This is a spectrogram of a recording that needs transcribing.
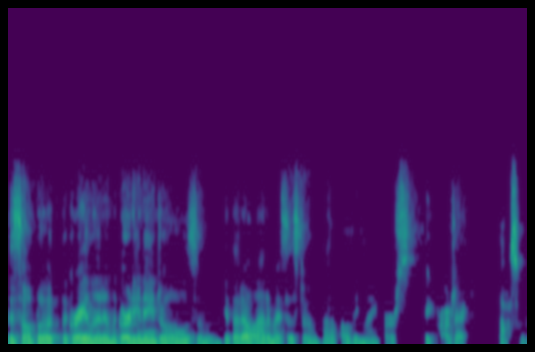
this whole book, the Graylin and the Guardian Angels, and get that all out of my system, that'll probably be my first big project. Awesome.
